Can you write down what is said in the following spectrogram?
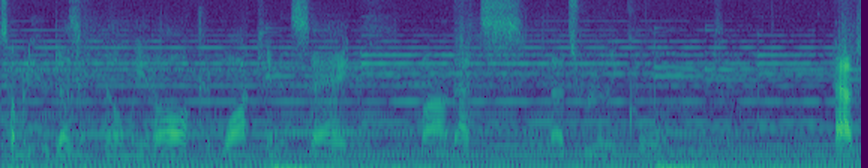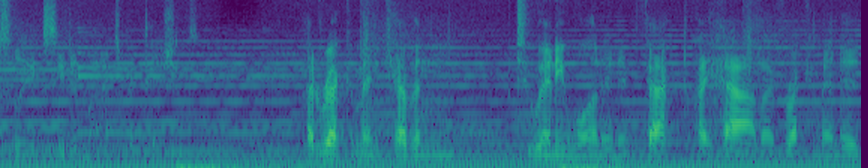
somebody who doesn't know me at all could walk in and say, wow, that's, that's really cool. So, absolutely exceeded my expectations. I'd recommend Kevin to anyone, and in fact, I have. I've recommended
